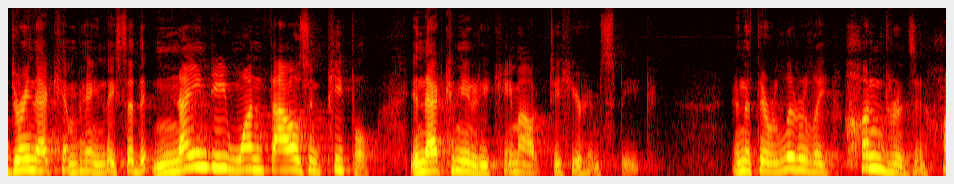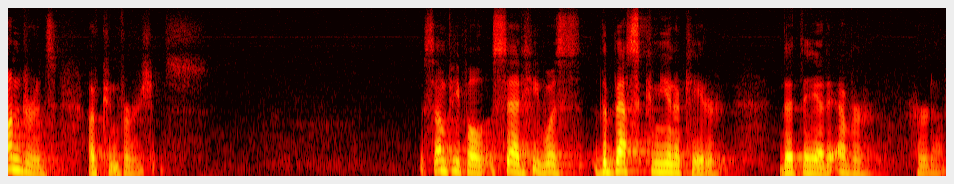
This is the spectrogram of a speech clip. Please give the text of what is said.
during that campaign, they said that 91,000 people in that community came out to hear him speak, and that there were literally hundreds and hundreds of conversions. Some people said he was the best communicator that they had ever heard of.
